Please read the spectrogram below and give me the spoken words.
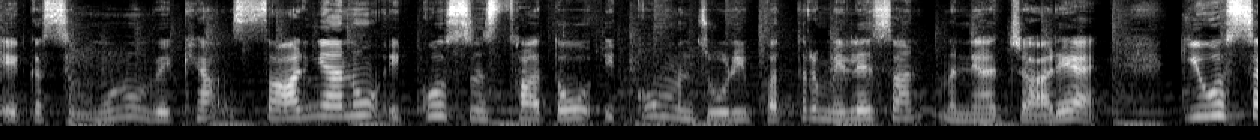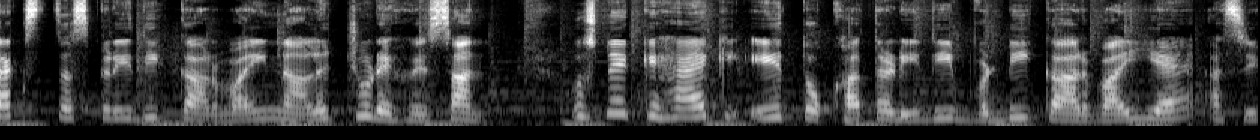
ਇੱਕ ਸਮੂਹ ਨੂੰ ਵੇਖਿਆ। ਸਾਰੀਆਂ ਨੂੰ ਇੱਕੋ ਸੰਸਥਾ ਤੋਂ ਇੱਕੋ ਮਨਜ਼ੂਰੀ ਪੱਤਰ ਮਿਲੇ ਸਨ। ਮੰਨਿਆ ਜਾ ਰਿਹਾ ਹੈ ਕਿ ਉਹ ਸੈਕਸ ਤਸਕਰੀ ਦੀ ਕਾਰਵਾਈ ਨਾਲ ਜੁੜੇ ਹੋਏ ਸਨ। ਉਸਨੇ ਕਿਹਾ ਹੈ ਕਿ ਇਹ ਧੋਖਾਧੜੀ ਦੀ ਵੱਡੀ ਕਾਰਵਾਈ ਹੈ। ਅਸੀਂ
